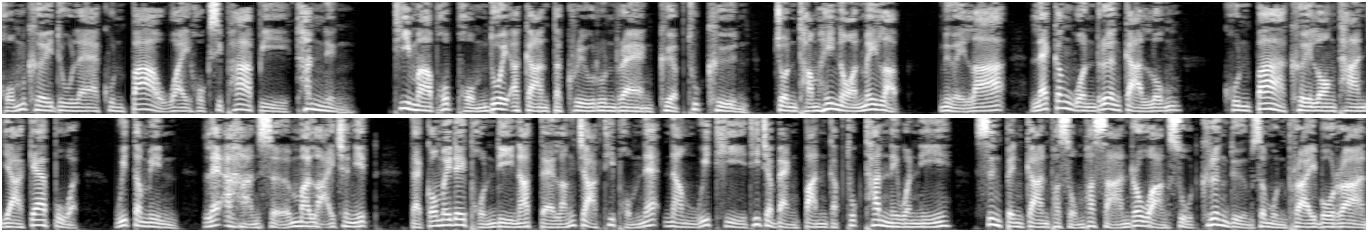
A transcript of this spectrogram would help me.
ผมเคยดูแลคุณป้าวัย 65 ปีท่านหนึ่ง ที่มาพบผมด้วยอาการตะคริวรุนแรงเกือบทุกคืน จนทำให้นอนไม่หลับ เหนื่อยล้า และกังวลเรื่องการล้ม คุณป้าเคยลองทานยาแก้ปวด วิตามิน และอาหารเสริมมาหลายชนิด แต่ก็ไม่ได้ผลดีนักแต่หลังจากที่ผมแนะนำวิธีที่จะแบ่งปันกับทุกท่านในวันนี้ ซึ่งเป็นการผสมผสานระหว่างสูตรเครื่องดื่มสมุนไพรโบราณ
